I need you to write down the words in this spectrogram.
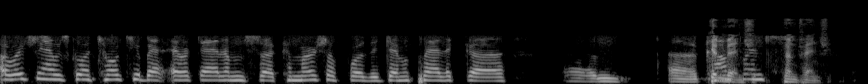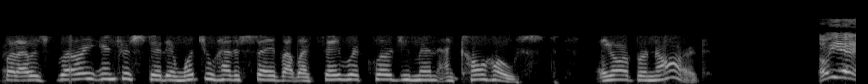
Originally, I was going to talk to you about Eric Adams' uh, commercial for the Democratic uh, um, uh, Convention. conference. Convention. But I was very interested in what you had to say about my favorite clergyman and co-host, A.R. Bernard. Oh yeah,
